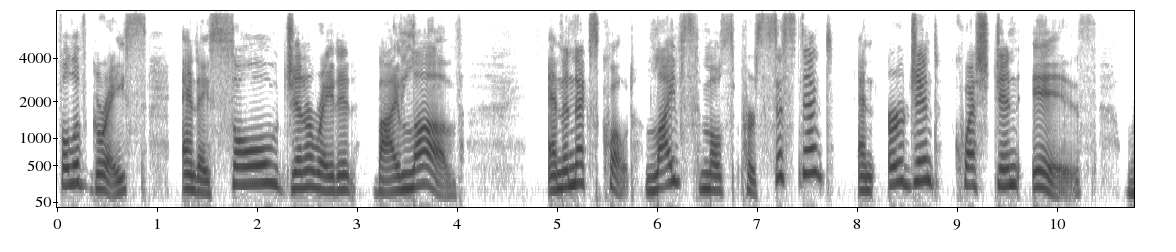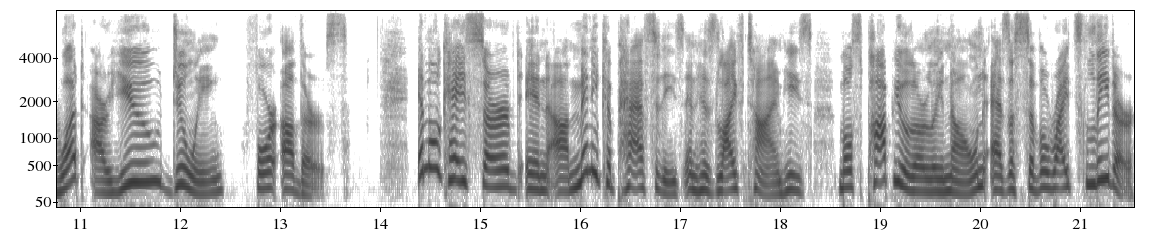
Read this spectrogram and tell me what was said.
full of grace and a soul generated by love. And the next quote Life's most persistent and urgent question is What are you doing for others? MLK served in uh, many capacities in his lifetime. He's most popularly known as a civil rights leader,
